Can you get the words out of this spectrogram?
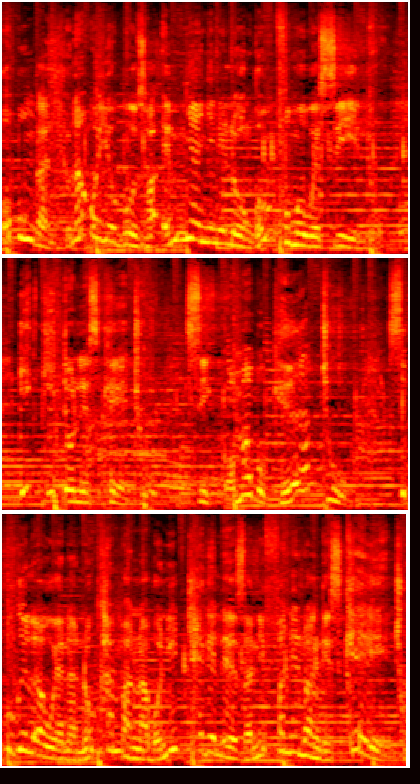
obungadlula oyobuzwa emnyanyeni lo ngomvumo wesintu. Igido lesikhethu sigoma bukhethu sibukela wena nokuhamba nabo nithekeleza nifanelwa ngesikhethu.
